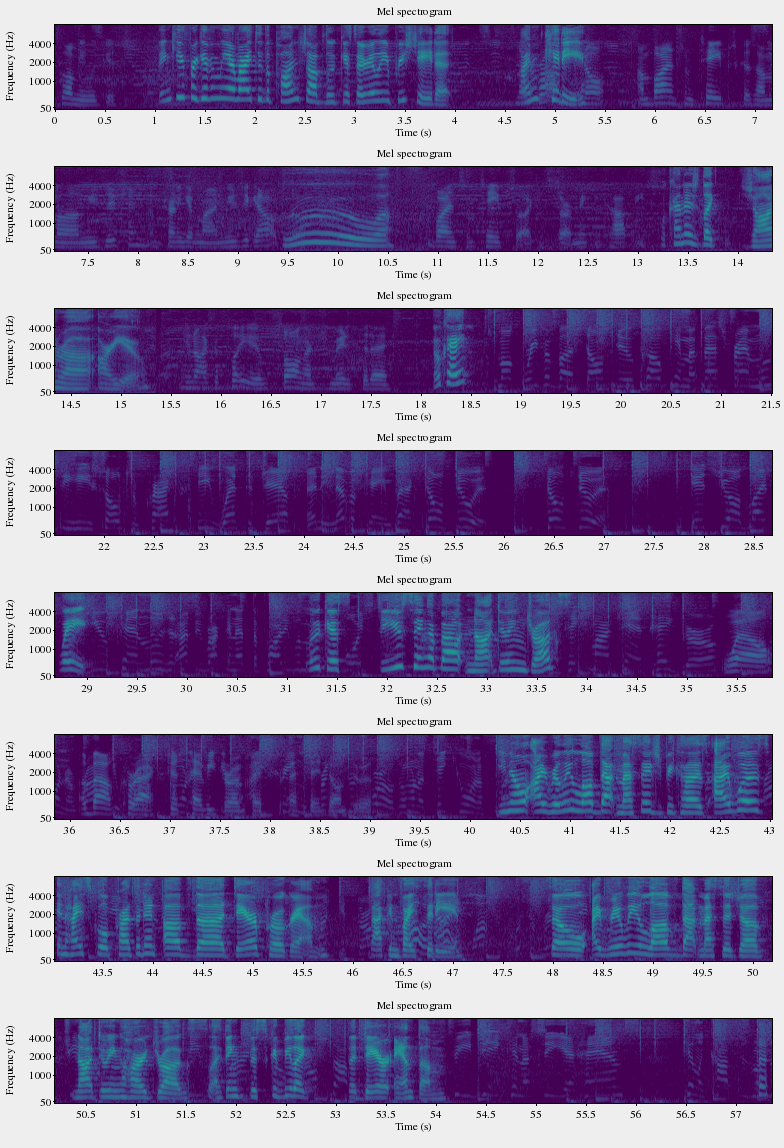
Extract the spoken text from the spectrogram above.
can call me Lucas. Thank you for giving me a ride to the pawn shop, Lucas. I really appreciate it. No I'm problem. Kitty. You know, I'm buying some tapes because I'm a musician. I'm trying to get my music out. So Ooh. I'm buying some tapes so I can start making copies. What kind of like genre are you? You know, I could play you a song. I just made it today. Okay. Smoke reefer, but don't do coke. My best friend Mooty, he sold some crack. He went to jail and he never came back. Don't do it. Don't do it. It's your life. but Wait. Lucas, do you sing about not doing drugs? Take my chance. Hey, girl. Well, I wanna rock about crack, just heavy drugs, I, I say don't do it. swirls. I wanna take you You know, I really love that message because I was in high school president of the DARE program back in Vice Oh, City. nice. So I really love that message of not doing hard drugs. I think this could be like the DARE anthem.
